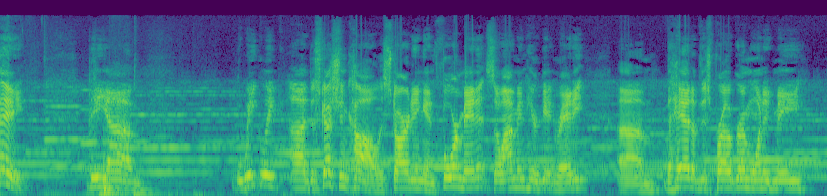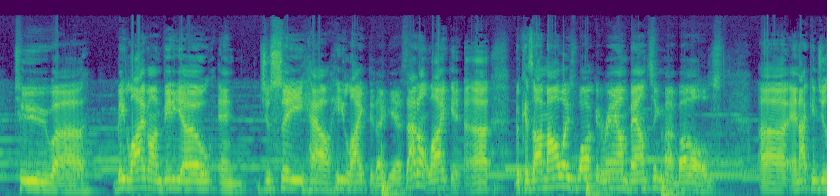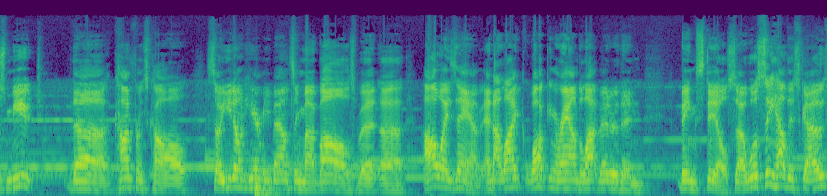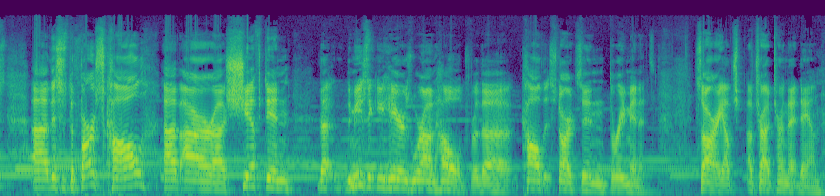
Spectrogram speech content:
Hey, the um, the weekly uh, discussion call is starting in four minutes, so I'm in here getting ready. Um, the head of this program wanted me to uh, be live on video and just see how he liked it, I guess. I don't like it uh, because I'm always walking around bouncing my balls, uh, and I can just mute the conference call so you don't hear me bouncing my balls, but uh, I always am. And I like walking around a lot better than being still. So we'll see how this goes. Uh, this is the first call of our uh, shift in the, the music you hear is we're on hold for the call that starts in three minutes. Sorry, I'll, I'll try to turn that down.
